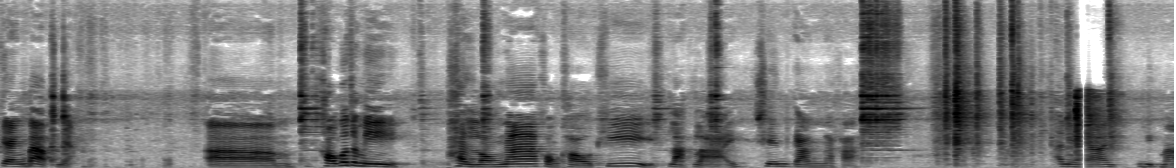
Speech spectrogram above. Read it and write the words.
แก๊งแบบเนี่ยเขาก็จะมีแผ่นรองหน้าของเขาที่หลากหลายเช่นกันนะคะ อันนี้หยิบมา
